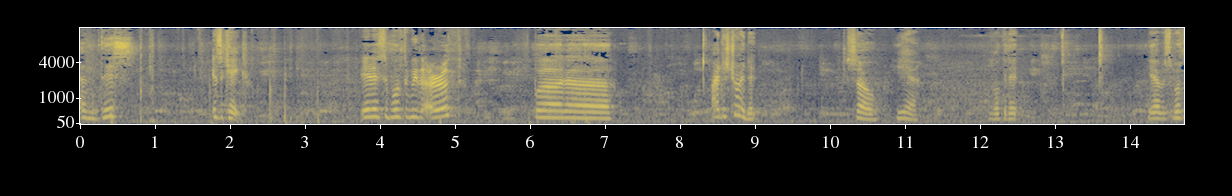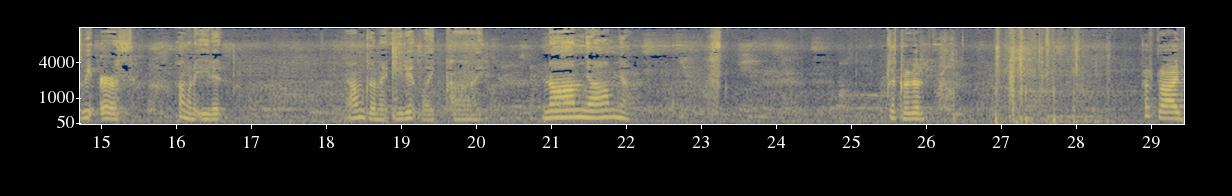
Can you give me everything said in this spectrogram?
And this is a cake. It is supposed to be the earth, but uh, I destroyed it. So, yeah. Look at it. Yeah, it was supposed to be earth. I'm gonna eat it. I'm gonna eat it like pie. Nom nom nom. That's pretty good. Subscribe.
